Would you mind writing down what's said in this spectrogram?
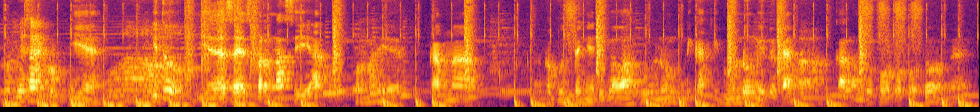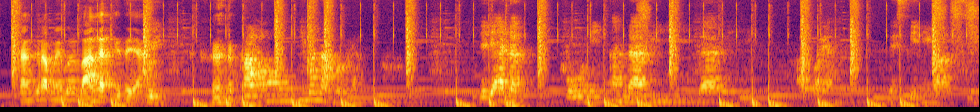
luar biasa ya bro Iya. Wah. Itu ya saya pernah sih. Aku pernah ya karena kebun tehnya di bawah gunung, di kaki gunung gitu kan. Eh, Kalau untuk foto-foto eh, instagramable banget gitu ya. Wih, kalau gimana bro ya? Jadi ada keunikan dari dari apa ya destinasi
